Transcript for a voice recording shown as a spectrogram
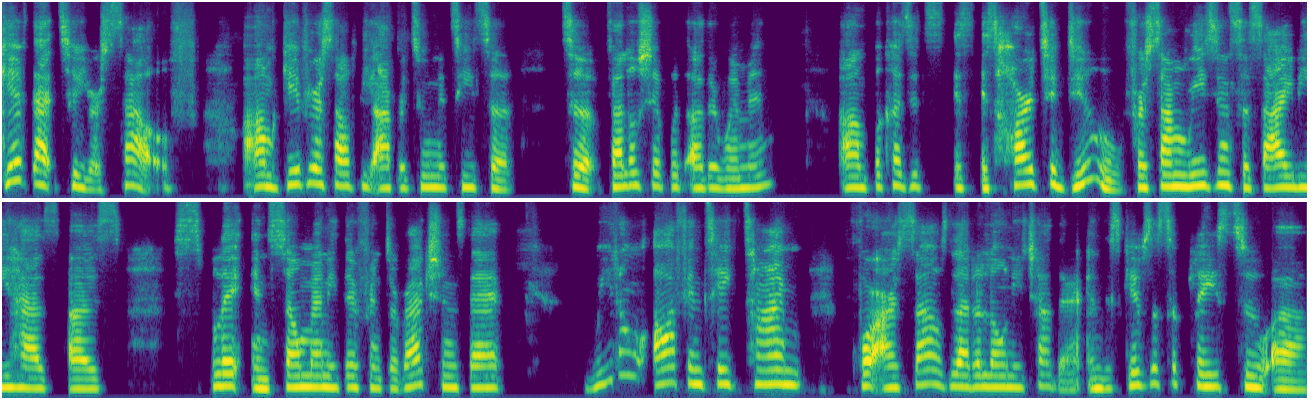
give that to yourself. Um, give yourself the opportunity to to fellowship with other women um, because it's, it's it's hard to do. For some reason, society has us split in so many different directions that we don't often take time for ourselves, let alone each other. And this gives us a place to uh,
